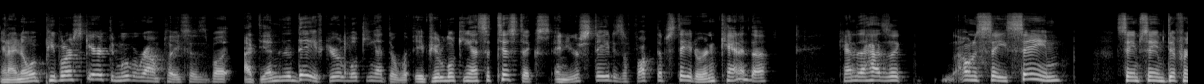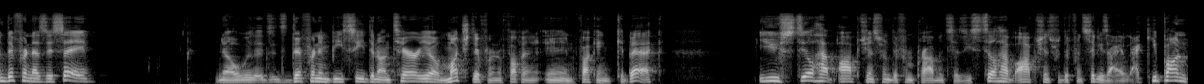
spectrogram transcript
And I know people are scared to move around places, but at the end of the day, if you're looking at the if you're looking at statistics and your state is a fucked up state, or in Canada, Canada has a I want to say same, same, same, different, different as they say. You know, it's, it's different in BC than Ontario, much different in fucking in fucking Quebec. You still have options from different provinces. You still have options for different cities. I, I keep on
